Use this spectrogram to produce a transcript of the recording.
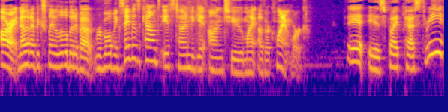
All right, now that I've explained a little bit about revolving savings accounts, it's time to get on to my other client work. It is five past three.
